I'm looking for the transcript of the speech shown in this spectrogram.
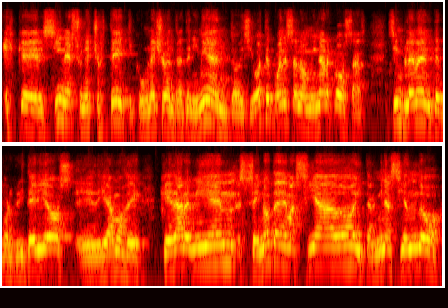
es que el cine es un hecho estético, un hecho de entretenimiento. Y si vos te pones a nominar cosas simplemente por criterios, eh, digamos, de quedar bien, se nota demasiado y termina siendo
